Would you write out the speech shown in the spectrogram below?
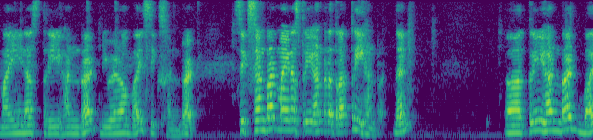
minus three hundred divide by six hundred six hundred minus three hundred എത്ര? Three hundred then three hundred by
